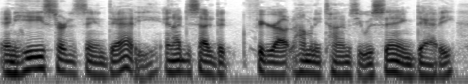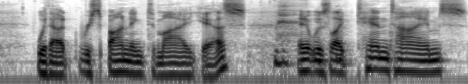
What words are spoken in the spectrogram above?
and he started saying "daddy," and I decided to figure out how many times he was saying "daddy," without responding to my yes. And it was like 10 times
